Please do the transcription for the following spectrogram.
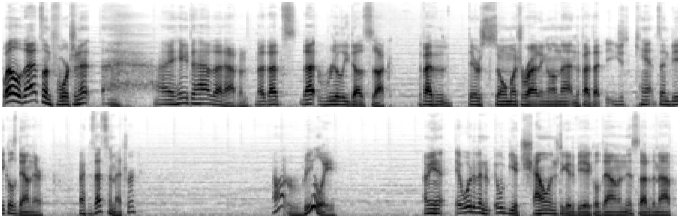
Well, that's unfortunate. I hate to have that happen. That that's that really does suck. The fact that there's so much riding on that, and the fact that you just can't send vehicles down there. In fact, is that symmetric? Not really. I mean, it would have been it would be a challenge to get a vehicle down on this side of the map,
